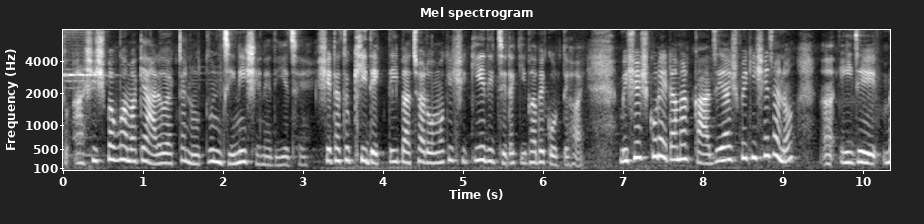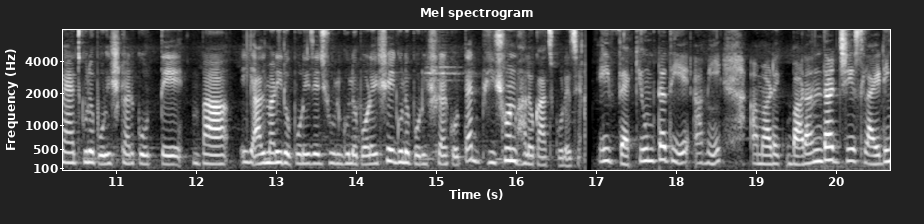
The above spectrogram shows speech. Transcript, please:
তো আশিসবাবু আমাকে আরও একটা নতুন জিনিস এনে দিয়েছে। সেটা তো কি দেখতেই পাচ্ছ আর ও আমাকে শিখিয়ে দিচ্ছে এটা কীভাবে করতে হয়। বিশেষ করে এটা আমার কাজে আসবে কি সে যেন এই যে ম্যাটগুলো পরিষ্কার করতে বা এই আলমারির ওপরে যে ঝুলগুলো পড়ে, সেইগুলো পরিষ্কার করতে আর ভীষণ ভালো কাজ করেছে। এই ভ্যাকিউমটা দিয়ে আমি আমার বারান্দার যে স্লাইডিং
